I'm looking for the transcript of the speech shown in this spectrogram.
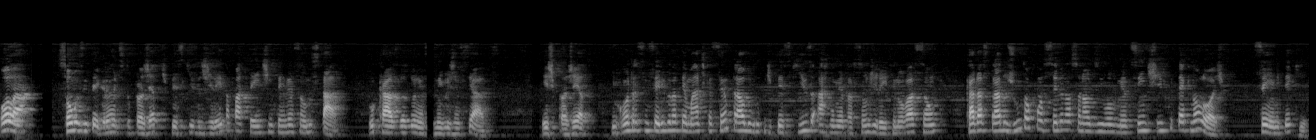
Olá, somos integrantes do projeto de pesquisa Direito à Patente e Intervenção do Estado, o caso das doenças negligenciadas. Este projeto encontra-se inserido na temática central do grupo de pesquisa Argumentação, Direito e Inovação, cadastrado junto ao Conselho Nacional de Desenvolvimento Científico e Tecnológico, CNPq.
